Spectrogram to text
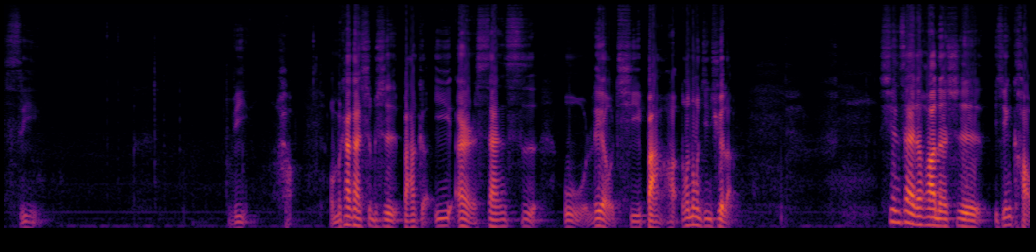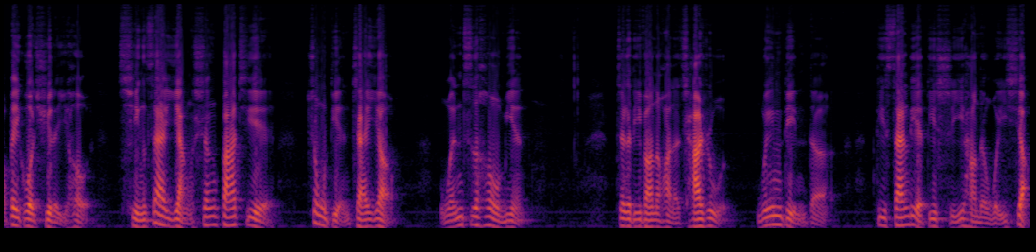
C V，好，我们看看是不是八个？一二三四五六七八，好，都弄进去了。现在的话呢，是已经拷贝过去了以后。请在养生八戒重点摘要文字后面这个地方的话呢，插入 Winding 的第三列第十一行的微笑。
